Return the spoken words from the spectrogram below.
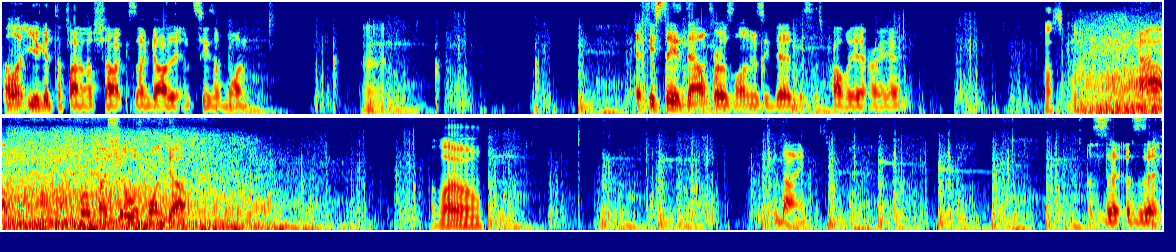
I'll let you get the final shot because I got it in season one. Alright. If he stays down for as long as he did, this is probably it right here. Possibly. Ow! Broke my shield with one go. Hello? I'm dying. This is it. This is it.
